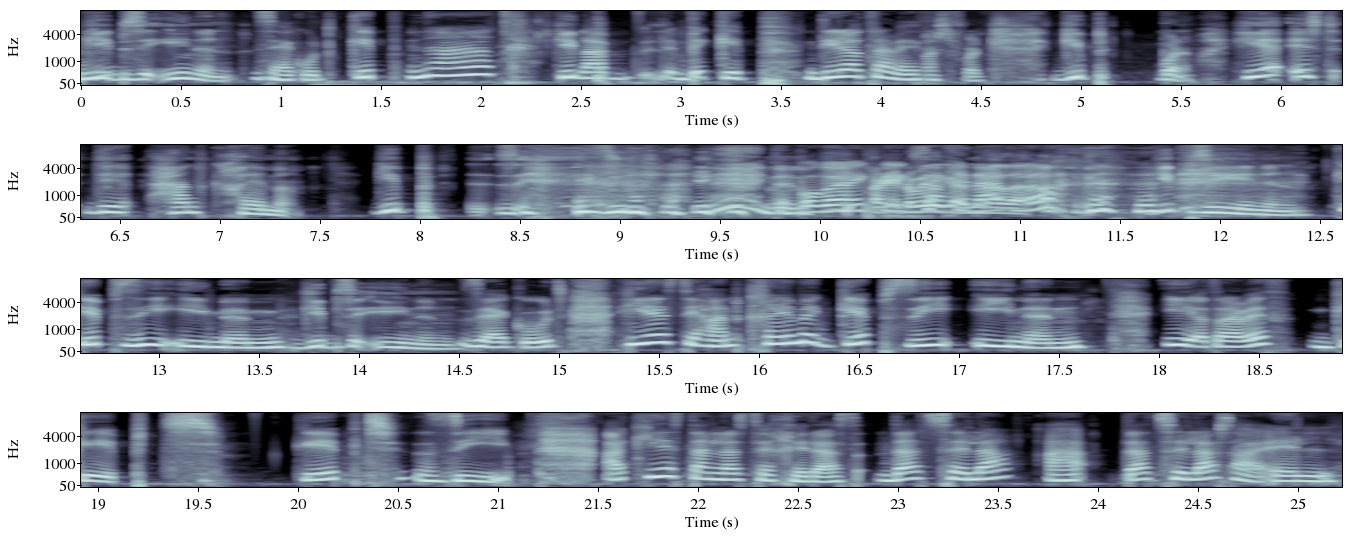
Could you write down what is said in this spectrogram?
Gib sie ihnen. Sehr gut. Gib, na, Gib. La, gib. Dilo otra vez. Más fuerte. Gib, bueno, hier ist die Handcreme. Gib sie, ihnen. Tampoco hay que exagerarlo. Gib sie ihnen. Gib sie ihnen. Gib sie ihnen. Sehr gut. Hier ist die Handcreme, gib sie ihnen. Y otra vez, gibt. Gibt sie. Aquí están las tijeras. Dásela a, dáselas a él.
